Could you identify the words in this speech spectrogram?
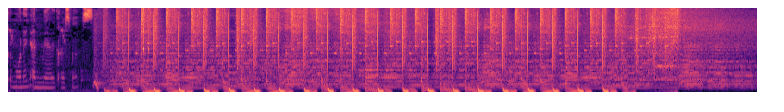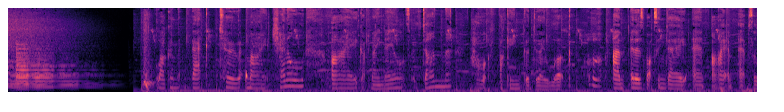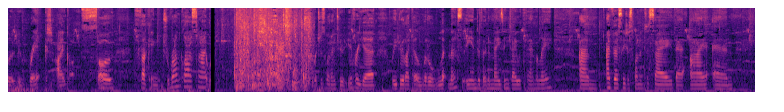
Good morning and Merry Christmas. Welcome back to my channel. I got my nails done. How fucking good do they look? Um, it is Boxing Day and I am absolutely wrecked. I got so fucking drunk last night which is what I do every year. We do like a little litmus at the end of an amazing day with family. Um, I firstly just wanted to say that I am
